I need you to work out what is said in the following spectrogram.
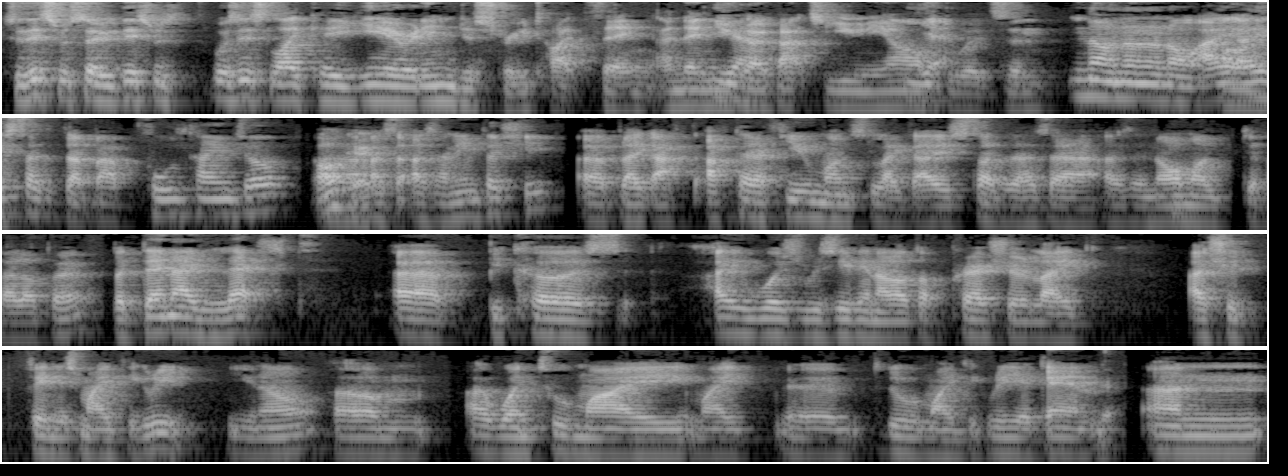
So this was so this was was this like a year in industry type thing, and then you Yeah. go back to uni afterwards, and No, no, no, no. I, Oh. I started a, a full time job uh, Okay. as, as an internship. Uh, like after, after a few months, like I started as a as a normal developer, but then I left uh, because I was receiving a lot of pressure. Like I should finish my degree. You know, um, I went to my my uh, to do my degree again, and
